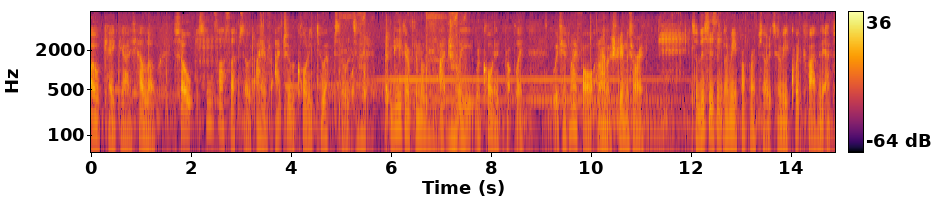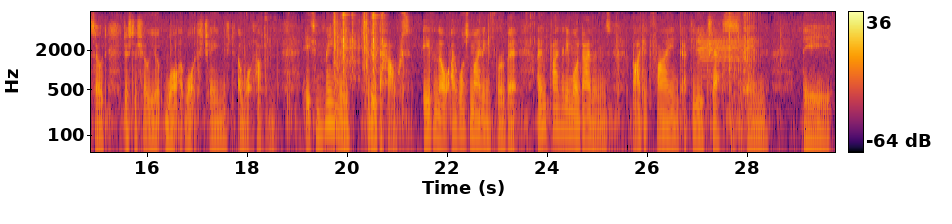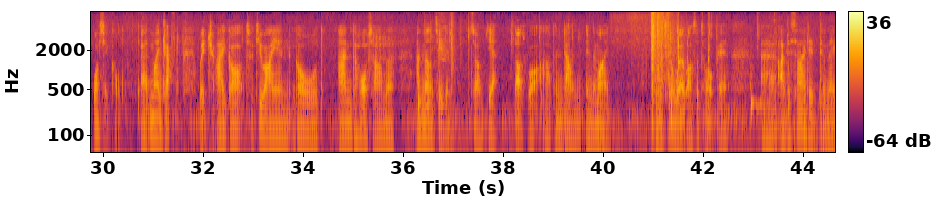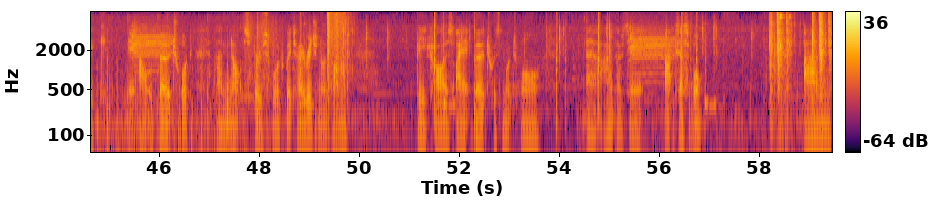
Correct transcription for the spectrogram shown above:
Okay guys, hello. So, since last episode I have actually recorded two episodes, but neither of them have actually recorded properly, which is my fault and I'm extremely sorry. So this isn't going to be a proper episode, it's going to be a quick 5 minute episode just to show you what what's changed and what's happened. It's mainly to do with the house. Even though I was mining for a bit, I didn't find any more diamonds, but I did find a few chests in the what's it called? Uh, mineshaft which I got a few iron gold and the horse armor and melon seeding so yeah that's what happened down in the mine. I'm just to work whilst I talk here. Uh, I've decided to make it out of birch wood and not spruce wood which I originally planned because I birch was much more uh, how would I say it accessible and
